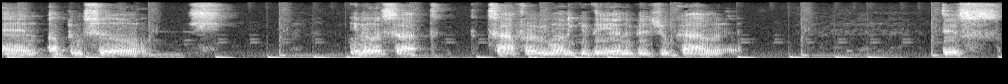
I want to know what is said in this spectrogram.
and up until, you know, it's not time for everyone to give their individual comment. This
